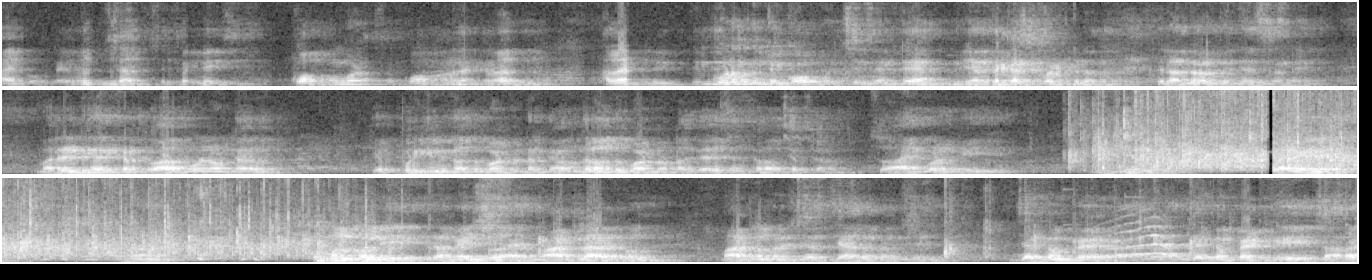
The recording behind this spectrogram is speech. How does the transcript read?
ఆయనకు ఒక టైంలో చూసి అనిపిస్తే భయం కోపం కూడా అసలు కోపం దానికి రాదు. అలాంటి వ్యక్తికి కూడా కొంచెం కోపం వచ్చింది అంటే ఎంత కష్టపడ్డాడో మీరందరూ అర్థం చేసుకోండి. మర్రెడ్డి గారు ఇక్కడ ద్వారపూడిలో ఉంటారు. ఎప్పటికీ మీకు అందుబాటులో ఉంటారు. మేము అందరూ అందుబాటులో ఉంటారు వేరే సంగతి తర్వాత చెప్తాను. సో ఆయన కూడా మీ తుమ్మలపల్లి రమేష్ ఆయన మాట్లాడరు మనిషి చేత మనిషి. జగ్గంపేట జగ్గంపేటకి చాలా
